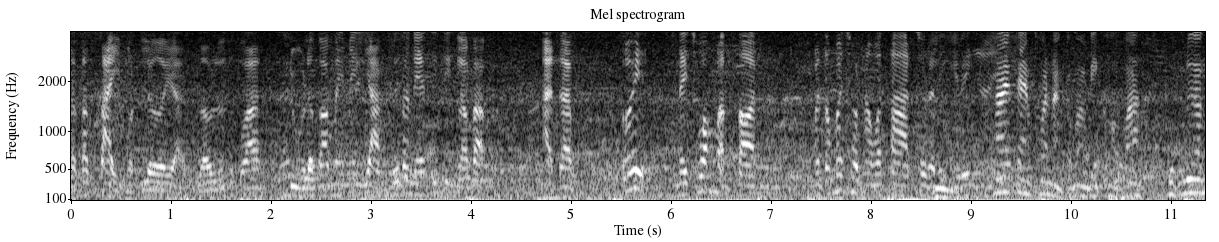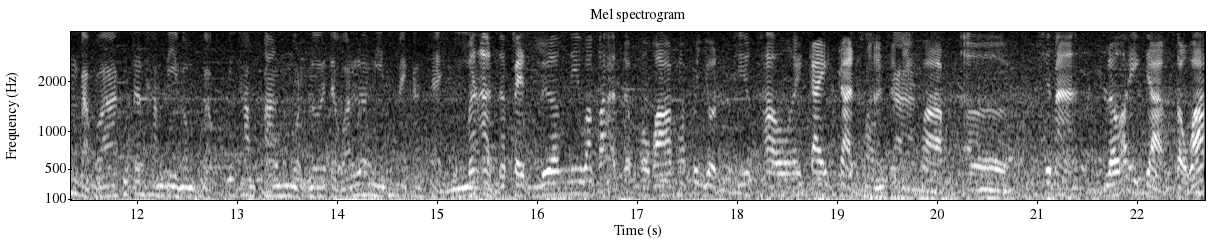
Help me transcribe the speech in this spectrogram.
แล้วก็ใส่หมดเลยอะเรารู้สึกว่าดูแล้วก็ไม่ไม่อยากคือตอนนี้จริงๆแล้วแบบอาจจะเอ้ยในช่วงแบบตอน มันต้องมาชนอวตารชนอะไรอย่างงี้ได้ไง ใช่แฟนคอนหนังก็มาวิเคราะห์ว่าทุกเรื่องแบบว่าพี่เติ้ลทำดีมันแบบทำปังหมดเลย แต่ว่าเรื่องนี้ทำไมกระแสนี้ มันอาจจะเป็นเรื่องนี้ว่าก็อาจจะเพราะว่าภาพยนตร์ที่เข้าใกล้ๆกันพร้อมกันอาจจะมีความเออใช่ไหมแล้วก็อีกอย่างแต่ว่า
